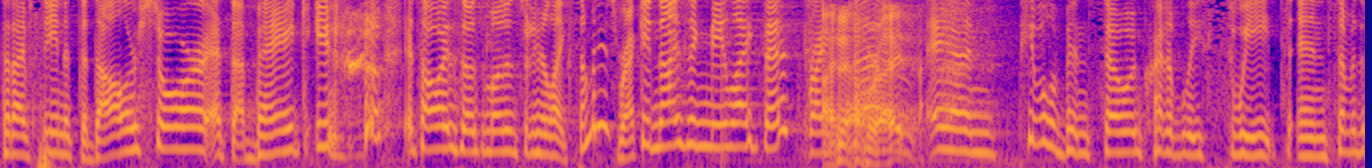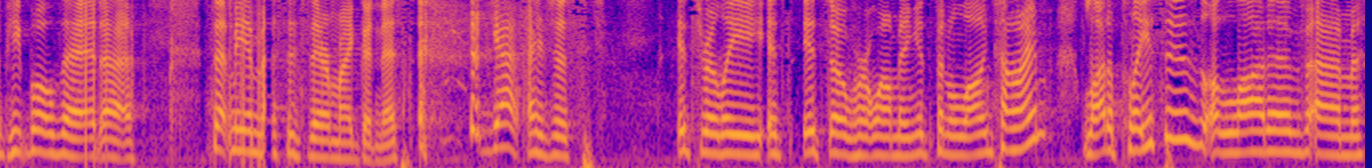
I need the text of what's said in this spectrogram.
that I've seen at the dollar store, at the bank. You know, it's always those moments when you're like, somebody's recognizing me like this, right? I know, um, right? And people have been so incredibly sweet, and some of the people that uh, sent me a message there, my goodness. Yes. I just it's really it's it's overwhelming. It's been a long time, a lot of places, a lot of um,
